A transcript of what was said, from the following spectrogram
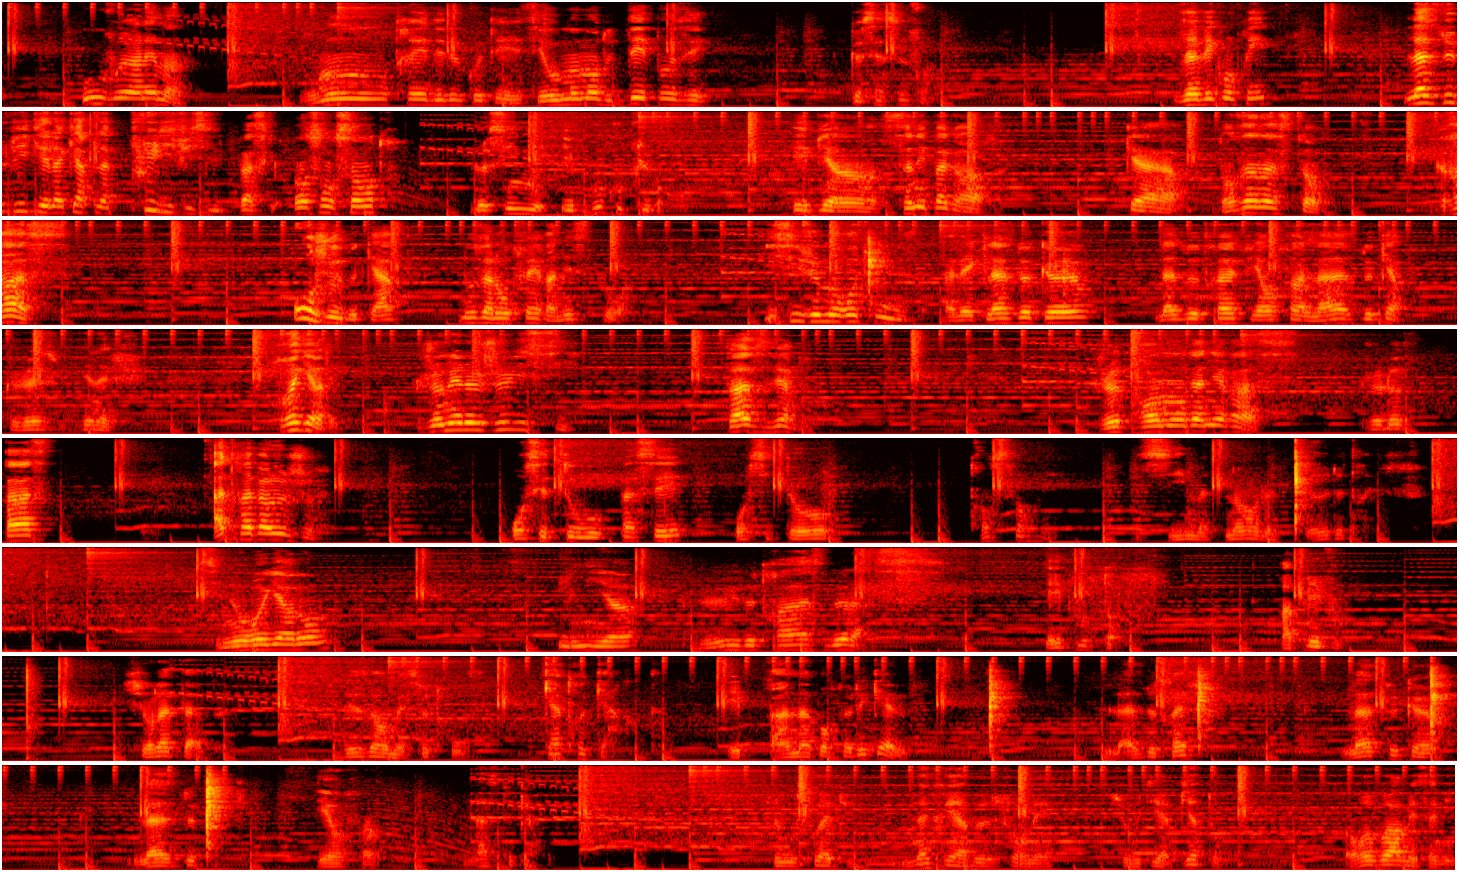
ouvrir les mains, montrer des deux côtés. C'est au moment de déposer que ça se voit. Vous avez compris? L'As de pique est la carte la plus difficile parce qu'en son centre, le signe est beaucoup plus grand. Eh bien, ça n'est pas grave, car dans un instant, grâce au jeu de cartes, nous allons faire un exploit. Ici, je me retrouve avec l'As de cœur, l'As de trèfle et enfin l'As de carreau, que l'As bien a vu. Regardez, je mets le jeu ici, face vers vous. Je prends mon dernier As, je le passe à travers le jeu. Aussitôt passé, aussitôt transformé. Ici maintenant le 2 de trèfle. Si nous regardons, il n'y a plus de traces de l'as. Et pourtant, rappelez-vous, sur la table, désormais se trouvent quatre cartes, et pas n'importe lesquelles. L'as de trèfle, l'as de cœur, l'as de pique, et enfin l'as de carreau. Je vous souhaite une agréable journée. Je vous dis à bientôt. Au revoir mes amis.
